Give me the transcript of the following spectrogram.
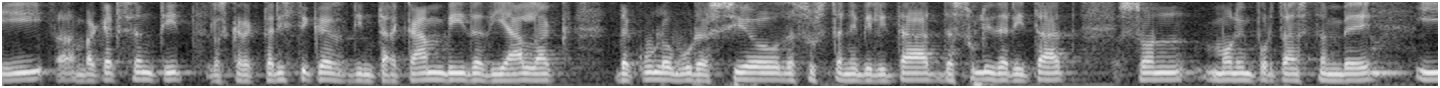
I en aquest sentit, les característiques d'intercanvi, de diàleg, de col·laboració, de sostenibilitat, de solidaritat, són molt importants també i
